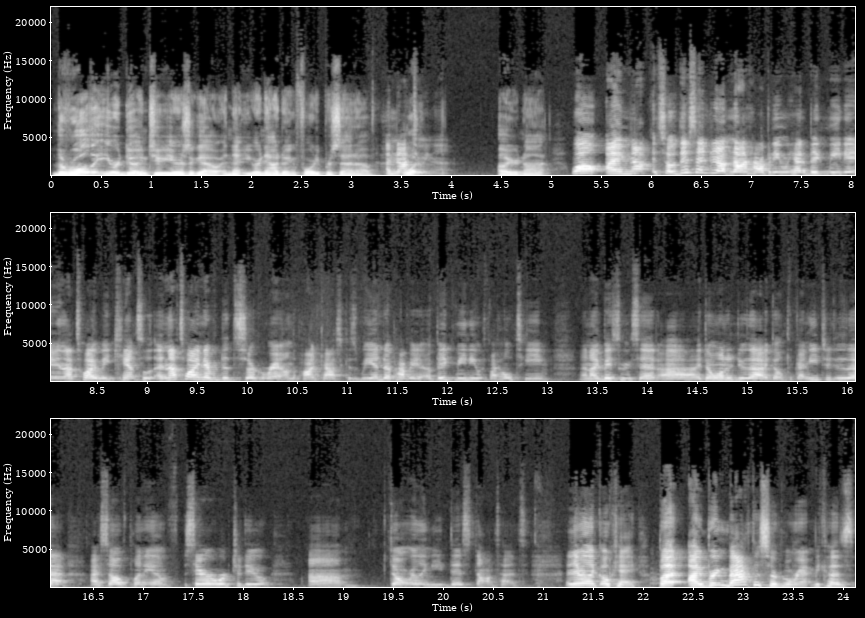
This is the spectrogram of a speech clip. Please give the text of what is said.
the role that you were doing two years ago, and that you are now doing forty percent of? I'm not what- doing that. Oh, you're not. Well, I'm not. So this ended up not happening. We had a big meeting, and that's why we canceled. And that's why I never did the circle rant on the podcast because we ended up having a big meeting with my whole team, and I basically said, uh, I don't want to do that. I don't think I need to do that. I still have plenty of Sarah work to do. Um, don't really need this nonsense. And they were like, okay, but I bring back the circle rant because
